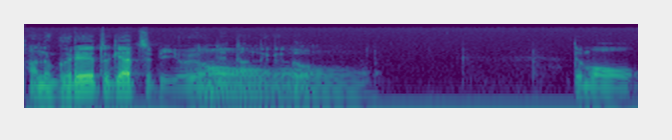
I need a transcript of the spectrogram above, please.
あのグレート・ギャツビーを読んでたんだけどでも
